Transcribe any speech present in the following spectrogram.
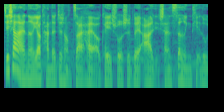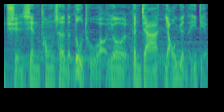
接下来呢，要谈的这场灾害哦，可以说是对阿里山森林铁路全线通车的路途哦，又更加遥远了一点。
